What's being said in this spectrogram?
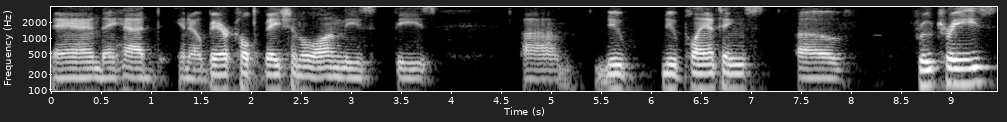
And they had, you know, bare cultivation along these these um, new new plantings of fruit trees.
